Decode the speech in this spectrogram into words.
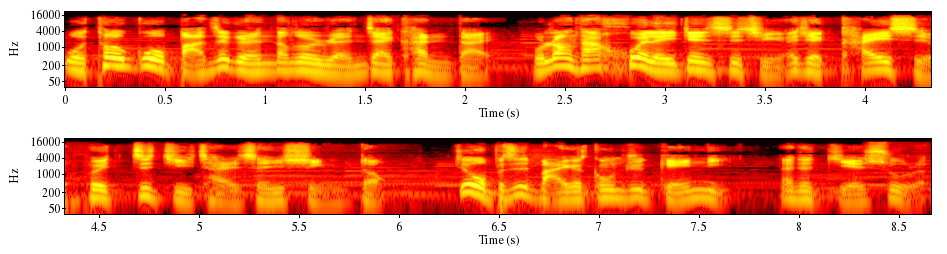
我透过把这个人当做人在看待，我让他会了一件事情，而且开始会自己产生行动。就我不是把一个工具给你，那就结束了，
